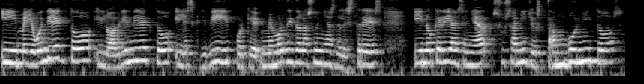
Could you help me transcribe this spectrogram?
Y me llegó en directo y lo abrí en directo y le escribí porque me he mordido las uñas del estrés y no quería enseñar sus anillos tan bonitos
